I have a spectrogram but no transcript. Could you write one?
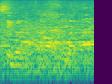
see what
